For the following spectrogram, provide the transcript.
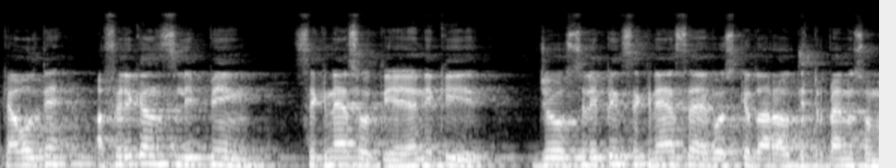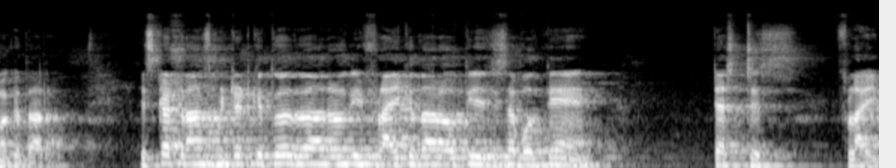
क्या बोलते हैं? अफ्रीकन स्लीपिंग सिकनेस होती है, यानी कि जो स्लीपिंग सिकनेस है, वो इसके द्वारा होती है ट्रिपेनोसोमा के द्वारा। इसका ट्रांसमिटेड के द्वारा होती है? फ्लाई के द्वारा होती है, जिसे बोलते हैं टेस्टिस फ्लाई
